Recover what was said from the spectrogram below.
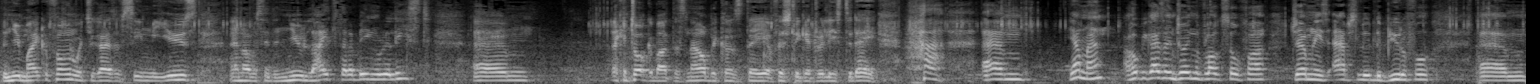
the new microphone, which you guys have seen me use, and obviously the new lights that are being released. Um, I can talk about this now because they officially get released today. Ha! Um, yeah, man. I hope you guys are enjoying the vlog so far. Germany is absolutely beautiful. Um,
